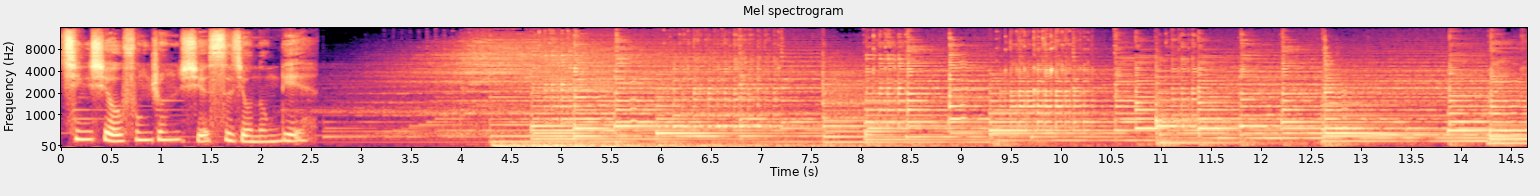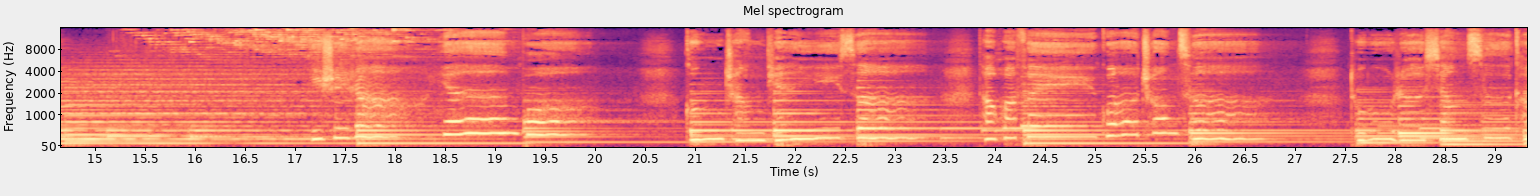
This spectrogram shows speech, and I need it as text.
清秀风中雪似酒浓烈。水绕烟波，共唱天一色。桃花飞过窗侧，徒惹相思客。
